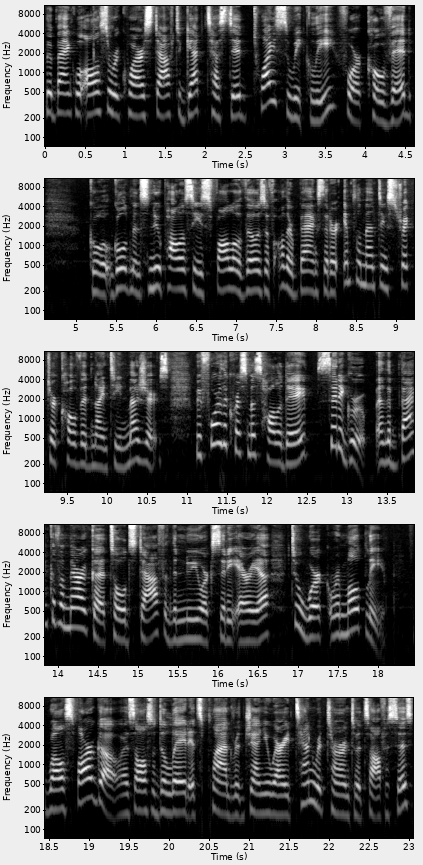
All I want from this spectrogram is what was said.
The bank will also require staff to get tested twice weekly for COVID. Goldman's new policies follow those of other banks that are implementing stricter COVID 19 measures. Before the Christmas holiday, Citigroup and the Bank of America told staff in the New York City area to work remotely. Wells Fargo has also delayed its planned January 10 return to its offices.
